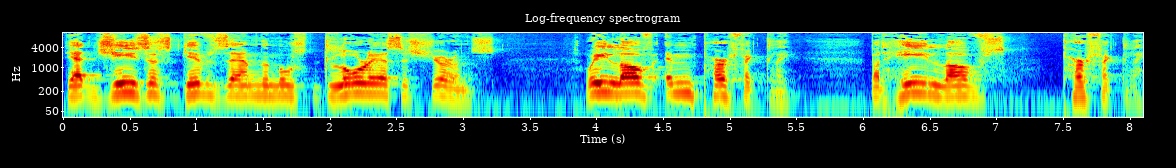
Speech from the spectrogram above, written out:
yet Jesus gives them the most glorious assurance. We love imperfectly, but He loves perfectly.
